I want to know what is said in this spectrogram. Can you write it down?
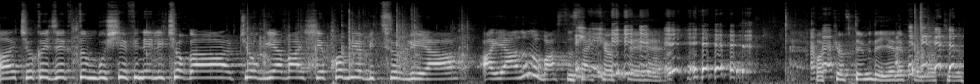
Ay çok acıktım. Bu şefin eli çok ağır. Çok yavaş yapamıyor bir türlü ya. Ayağını mı bastın sen köfteye? Bak köftemi de yere fırlatıyor.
